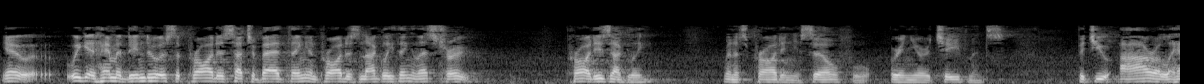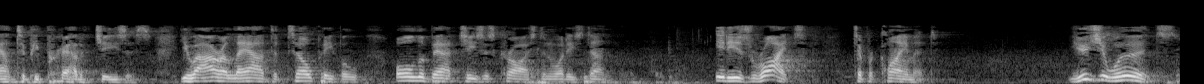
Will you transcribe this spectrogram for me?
You know, we get hammered into us that pride is such a bad thing and pride is an ugly thing, and that's true. Pride is ugly when it's pride in yourself or, or in your achievements. But you are allowed to be proud of Jesus. You are allowed to tell people all about Jesus Christ and what He's done. It is right to proclaim it. Use your words.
